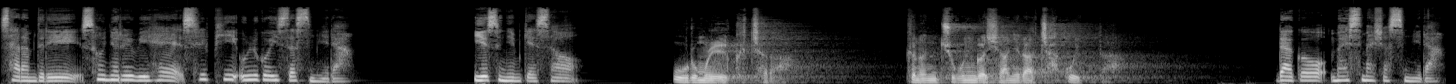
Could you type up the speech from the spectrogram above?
사람들이 소녀를 위해 슬피 울고 있었습니다. 예수님께서 울음을 그쳐라. 그는 죽은 것이 아니라 자고 있다. 라고 말씀하셨습니다.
